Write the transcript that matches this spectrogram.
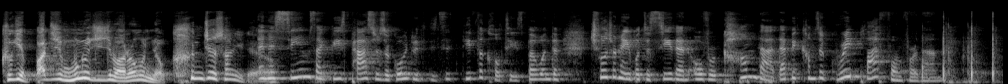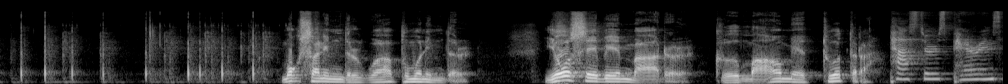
그게 빠지지 무너지지만 않으면요 큰 재산이 돼요. And it seems like these pastors are going through these difficulties, but when the children are able to see that and overcome that, that becomes a great platform for them. 목사님들과 부모님들 요셉의 말을 그 마음에 두었더라. Pastors, parents,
